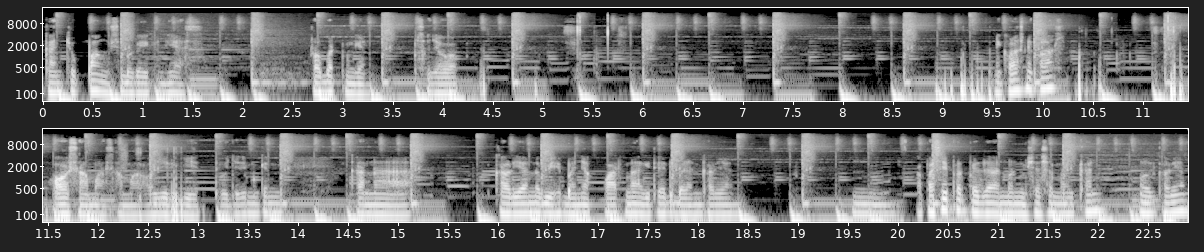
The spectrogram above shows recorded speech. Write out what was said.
ikan cupang sebagai ikan hias? Robert mungkin bisa jawab. Nicholas Nicholas oh sama-sama oh jadi gitu jadi mungkin karena kalian lebih banyak warna gitu ya di badan kalian. Hmm, apa sih perbedaan manusia sama ikan menurut kalian?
